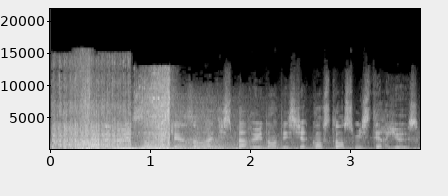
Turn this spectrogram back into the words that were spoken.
Un adolescent de 15 ans a disparu dans des circonstances mystérieuses.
